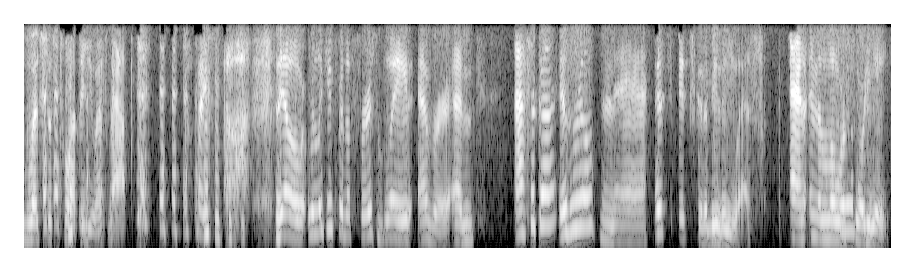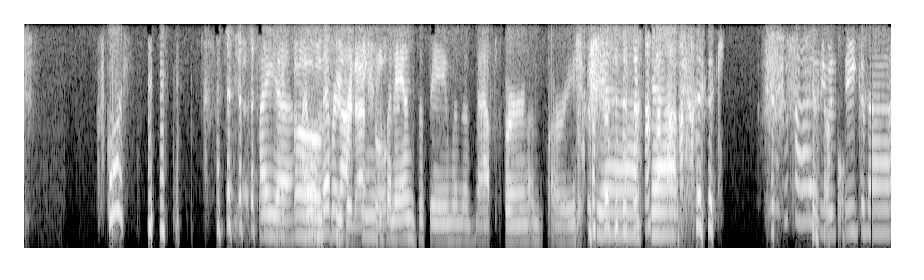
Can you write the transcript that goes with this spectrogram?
Let's just pull out the U.S. map. Like, ah, no, we're looking for the first blade ever, and Africa, Israel, nah, it's it's gonna be the U.S. and in the lower 48. Of course. Yes. I uh, Oh, I will never not sing the supernatural. bonanza theme when the maps burn. I'm sorry. Yeah, yeah. I didn't even think of that.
